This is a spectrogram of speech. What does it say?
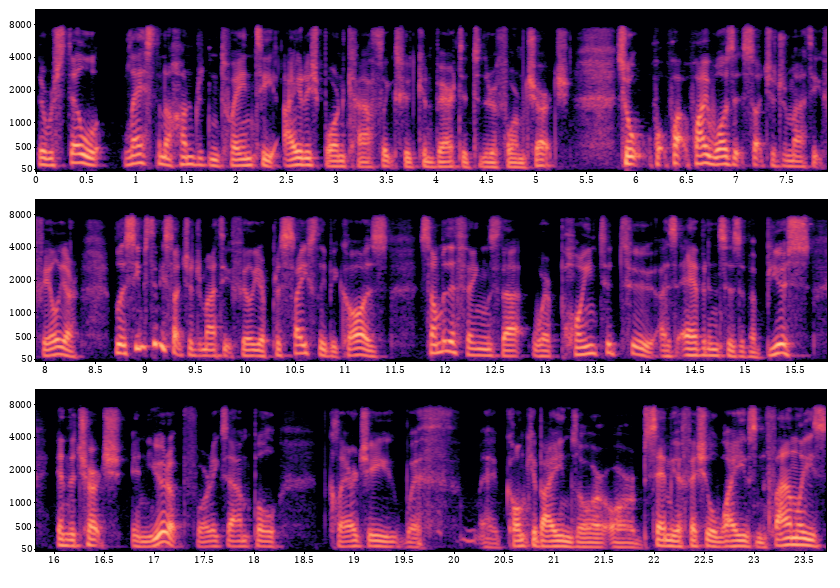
there were still less than 120 Irish born Catholics who'd converted to the Reformed Church. So, wh- why was it such a dramatic failure? Well, it seems to be such a dramatic failure precisely because some of the things that were pointed to as evidences of abuse in the church in Europe, for example, clergy with uh, concubines or, or semi official wives and families,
